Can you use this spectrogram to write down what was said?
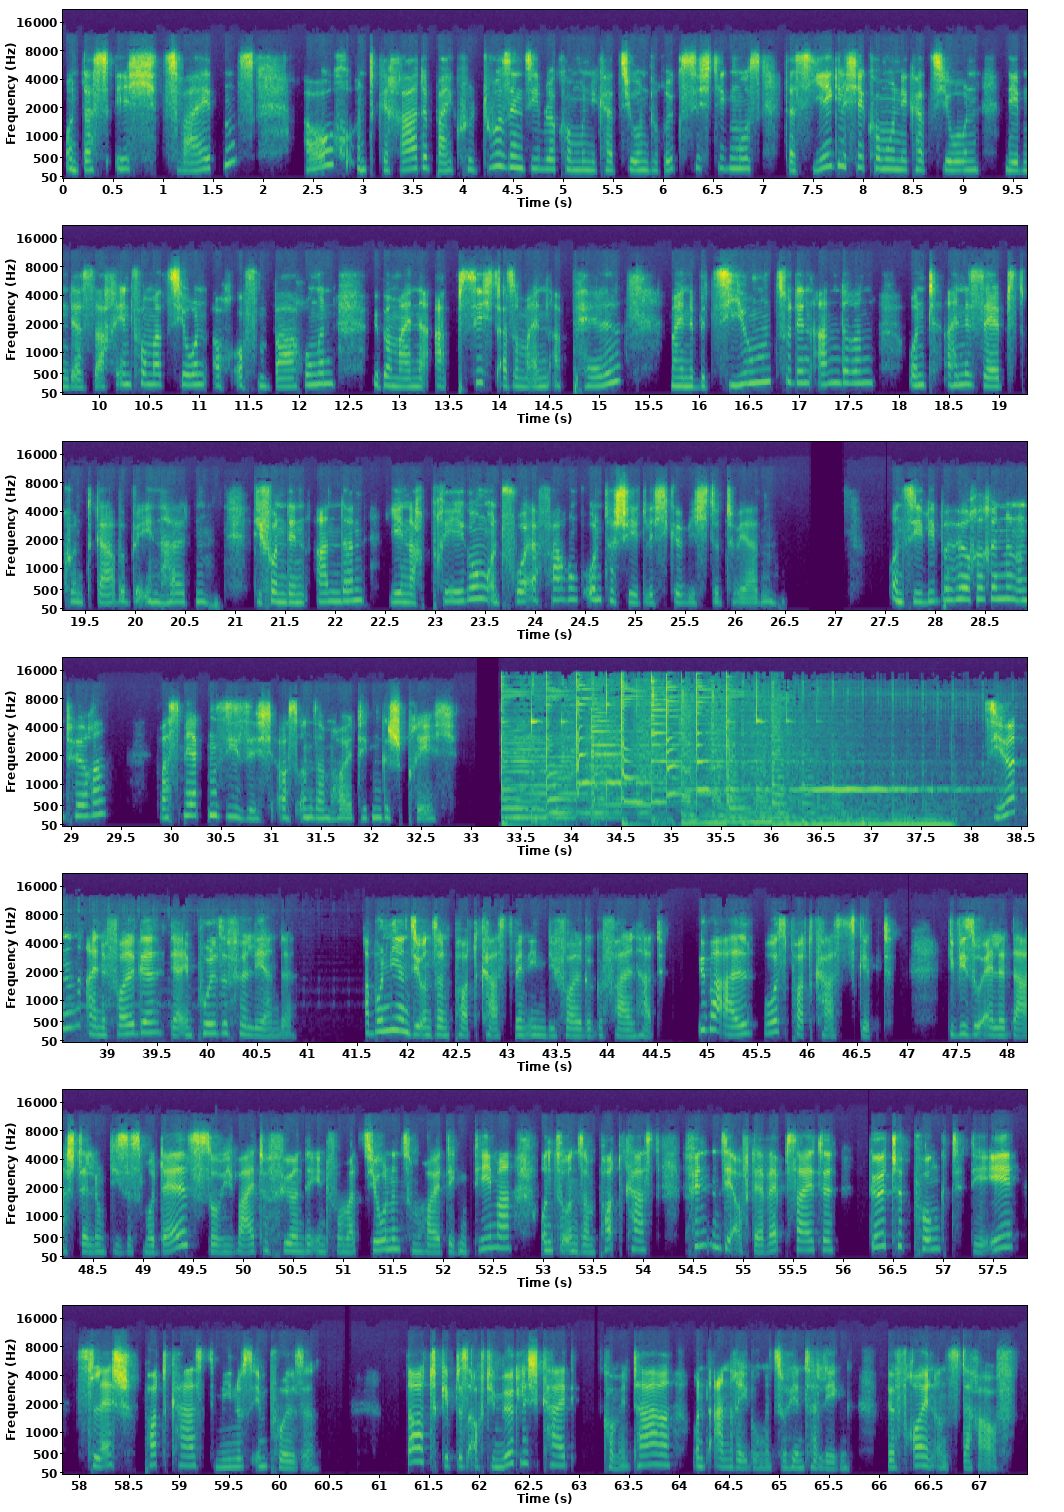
Und dass ich zweitens auch und gerade bei kultursensibler Kommunikation berücksichtigen muss, dass jegliche Kommunikation neben der Sachinformation auch Offenbarungen über meine Absicht, also meinen Appell, meine Beziehungen zu den anderen und eine Selbstkundgabe beinhalten, die von den anderen je nach Prägung und Vorerfahrung unterschiedlich gewichtet werden. Und Sie, liebe Hörerinnen und Hörer, was merken Sie sich aus unserem heutigen Gespräch? Sie hörten eine Folge der Impulse für Lehrende. Abonnieren Sie unseren Podcast, wenn Ihnen die Folge gefallen hat. Überall, wo es Podcasts gibt. Die visuelle Darstellung dieses Modells sowie weiterführende Informationen zum heutigen Thema und zu unserem Podcast finden Sie auf der Webseite goethe.de slash podcast minus Impulse. Dort gibt es auch die Möglichkeit, Kommentare und Anregungen zu hinterlegen. Wir freuen uns darauf.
